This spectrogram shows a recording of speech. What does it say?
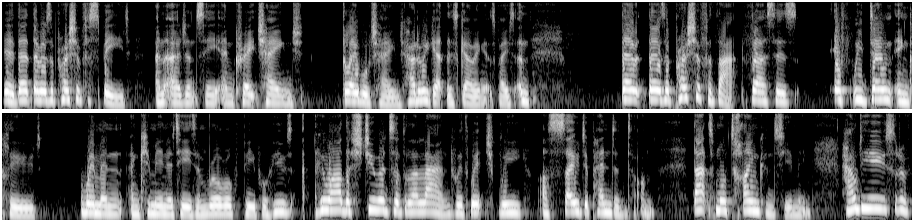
you know, there, there is a pressure for speed and urgency and create change, global change. How do we get this going at space? And there, there's a pressure for that versus if we don't include women and communities and rural people who's, who are the stewards of the land with which we are so dependent on, that's more time consuming. How do you sort of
